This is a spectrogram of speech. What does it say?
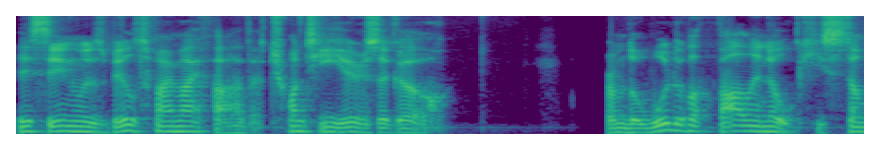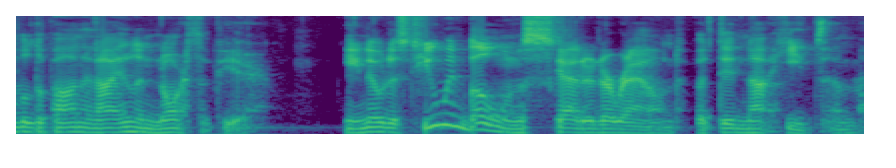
This inn was built by my father twenty years ago. From the wood of a fallen oak, he stumbled upon an island north of here. He noticed human bones scattered around, but did not heed them.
